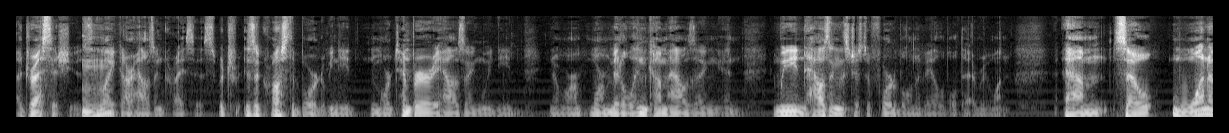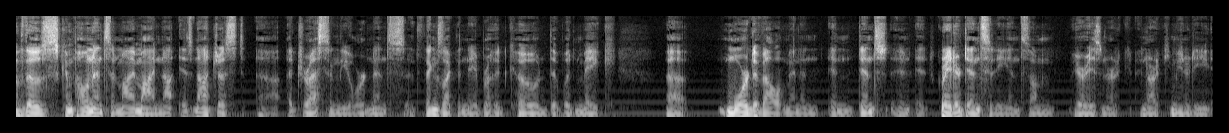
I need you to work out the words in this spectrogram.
address issues mm-hmm. like our housing crisis, which is across the board. We need more temporary housing. We need you know more more middle income housing, and, and we need housing that's just affordable and available to everyone. Um, so one of those components in my mind not, is not just uh, addressing the ordinance, things like the neighborhood code that would make uh, more development and, and, dense, and, greater density in some areas in our in our community.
